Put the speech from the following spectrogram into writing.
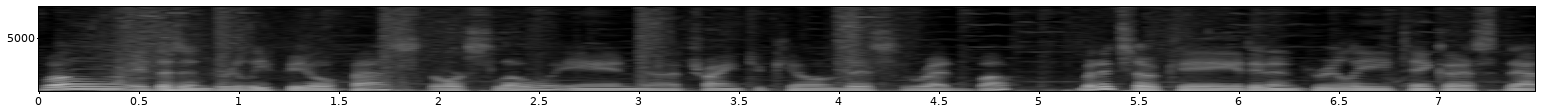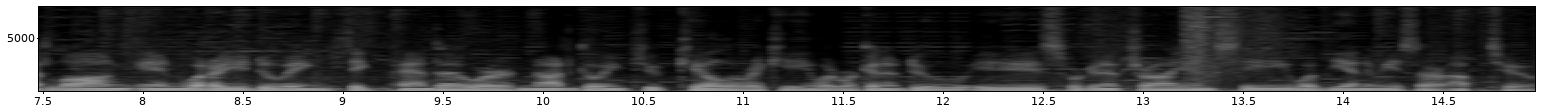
Well, it doesn't really feel fast or slow in uh, trying to kill this red buff. But it's okay, it didn't really take us that long and what are you doing Thick Panda? We're not going to kill Ricky, What we're gonna do is we're gonna try and see what the enemies are up to.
